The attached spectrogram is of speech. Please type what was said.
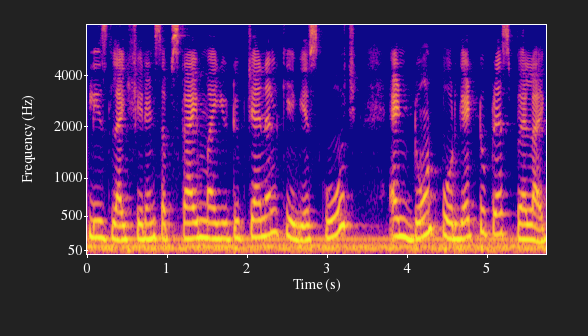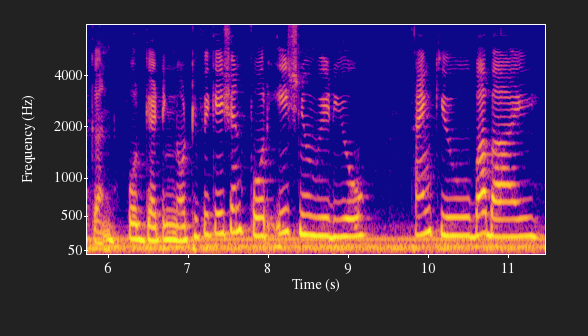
please like, share and subscribe my YouTube channel KVS Coach and don't forget to press bell icon for getting notification for each new video. Thank you. Bye bye.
